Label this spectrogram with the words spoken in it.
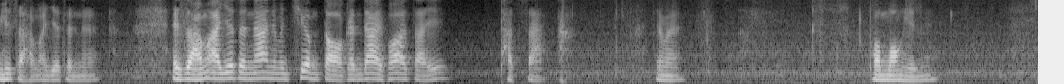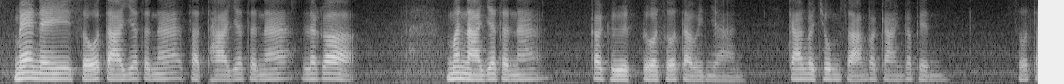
มีสามอายตนะไอ้สามอายตนะเนี่ยมันเชื่อมต่อกันได้ เพราะอาศัยผัสสะใช่ไหมพอมองเห็น แม้ในโสตายตนะสัทธายตนะ แล้วก็มนายตนะ ก็คือตัวโสตวิญญาณ การประชุมสามประการก็เป็นโสต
